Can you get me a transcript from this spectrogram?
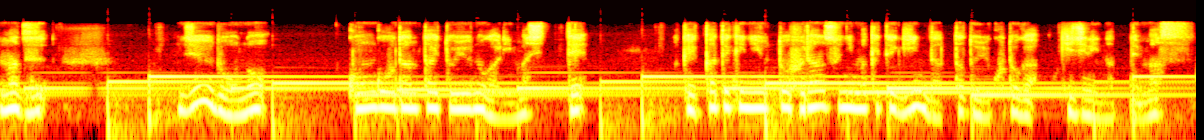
まず、柔道の混合団体というのがありまして、結果的に言うとフランスに負けて銀だったということが記事になってます。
